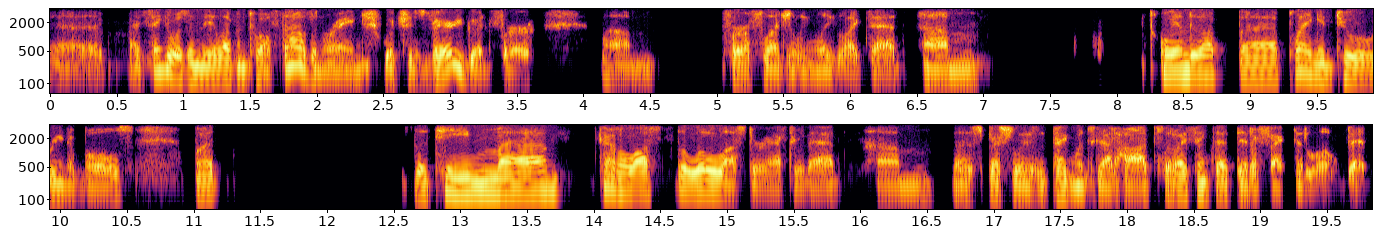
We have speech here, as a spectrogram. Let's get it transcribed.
uh, I think it was in the 11 12,000 range which is very good for um, for a fledgling league like that. Um, we ended up uh, playing in two arena bowls but the team uh, kind of lost a little luster after that, um, especially as the Penguins got hot. So I think that did affect it a little bit.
